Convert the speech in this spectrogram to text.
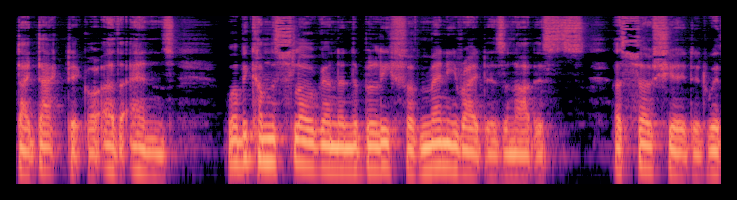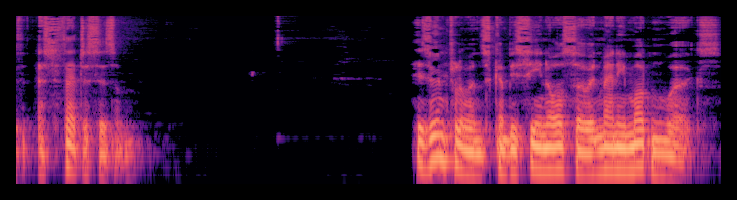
didactic, or other ends, will become the slogan and the belief of many writers and artists associated with aestheticism. His influence can be seen also in many modern works.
